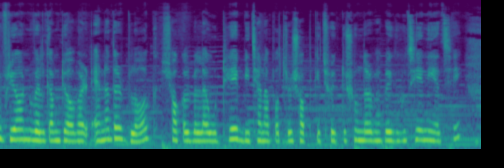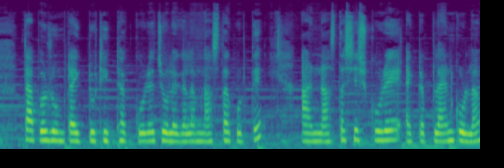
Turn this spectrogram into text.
everyone welcome to our another blog সকালবেলা উঠে বিছানাপত্র সব কিছু একটু সুন্দরভাবে গুছিয়ে নিয়েছি। তারপর রুমটা একটু ঠিকঠাক করে চলে গেলাম নাস্তা করতে। আর নাস্তা শেষ করে একটা প্ল্যান করলাম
